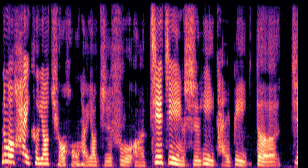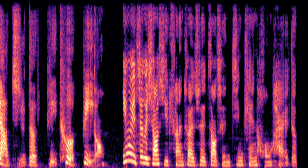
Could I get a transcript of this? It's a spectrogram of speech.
那么骇客要求红海要支付啊接近十亿台币的价值的比特币哦。因为这个消息传出来，所以造成今天红海的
